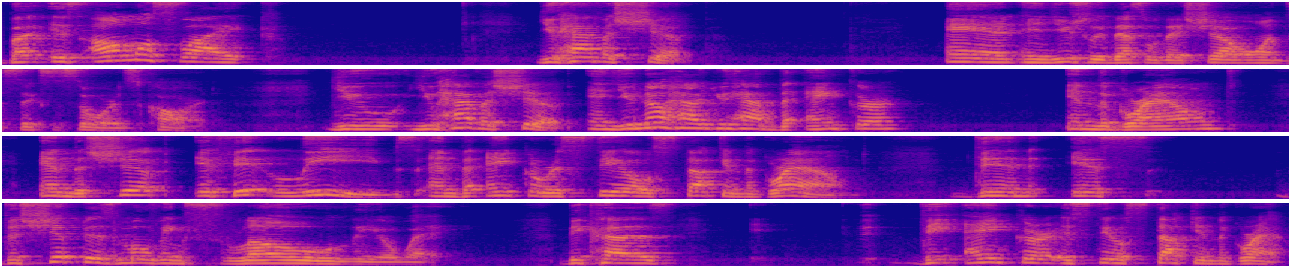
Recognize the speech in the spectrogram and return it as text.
but it's almost like you have a ship, and and usually that's what they show on the Six of Swords card. You you have a ship, and you know how you have the anchor in the ground, and the ship, if it leaves and the anchor is still stuck in the ground, then it's the ship is moving slowly away because the anchor is still stuck in the ground.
